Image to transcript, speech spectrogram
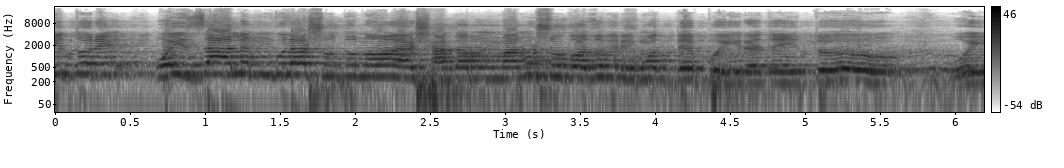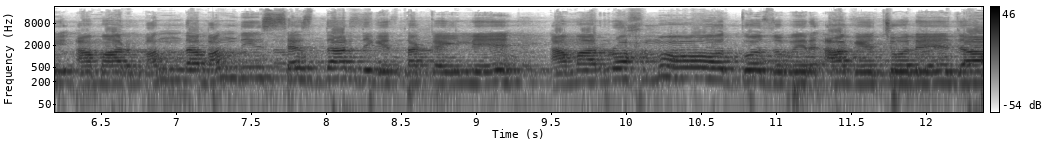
ভিতরে ওই জালেমগুলা শুধু নয়, সাধারণ মানুষও গজবের মধ্যে পইরা যাইতো। ওই আমার বান্দা বান্দির সেজদার দিকে তাকাইলে আমার রহমত গজবের আগে চলে যা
